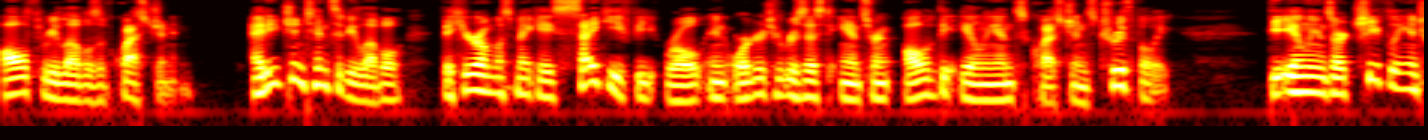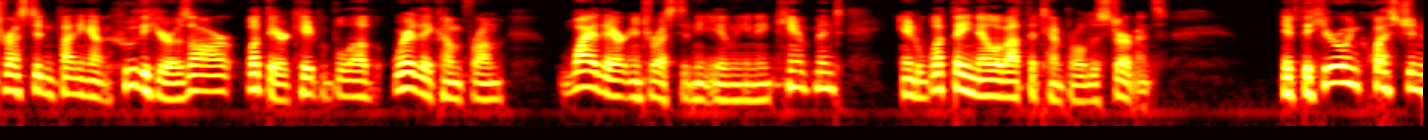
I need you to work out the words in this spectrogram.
all three levels of questioning. At each intensity level, the hero must make a psyche feat roll in order to resist answering all of the aliens' questions truthfully. The aliens are chiefly interested in finding out who the heroes are, what they are capable of, where they come from, why they are interested in the alien encampment, and what they know about the temporal disturbance. If the hero in question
